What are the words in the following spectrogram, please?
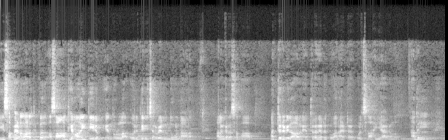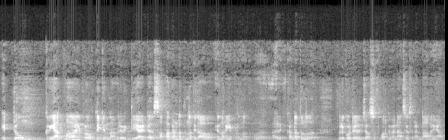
ഈ സഭയുടെ നടത്തിപ്പ് അസാധ്യമായി തീരും എന്നുള്ള ഒരു തിരിച്ചറിവിൽ നിന്നുകൊണ്ടാണ് മലങ്കര സഭ മറ്റൊരു പിതാവിനെ തിരഞ്ഞെടുക്കുവാനായിട്ട് ഉത്സാഹിയാകുന്നത് അതിൽ ഏറ്റവും ക്രിയാത്മകമായി പ്രവർത്തിക്കുന്ന ഒരു വ്യക്തിയായിട്ട് സഭ കണ്ടെത്തുന്ന പിതാവ് എന്നറിയപ്പെടുന്ന ഏഹ്, കണ്ടെത്തുന്നത് പുലിക്കോട്ടിൽ ജോസഫ് മാർ ദിവനാസിസ് രണ്ടാമനെയാണ്.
